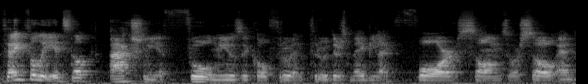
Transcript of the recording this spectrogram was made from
Thankfully, it's not actually a full musical through and through. There's maybe like four songs or so, and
